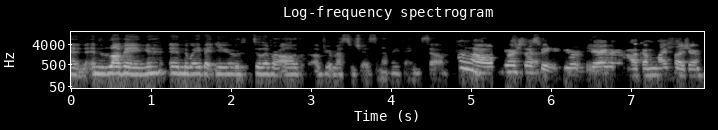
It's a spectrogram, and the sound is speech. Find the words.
and and loving in the way that you deliver all of your messages and everything. So. Oh, you're so sweet. You're yeah. very very welcome. My pleasure.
